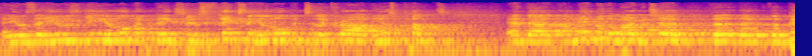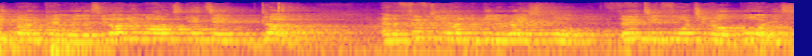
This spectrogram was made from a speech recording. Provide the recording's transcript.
And he was, he was getting a little bit big, so he was flexing a little bit to the crowd. He was pumped. And uh, I remember the moment, uh, the, the big moment came when they said, on your marks, get set, go. And a 1500 meter race for 13, 14 year old boys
